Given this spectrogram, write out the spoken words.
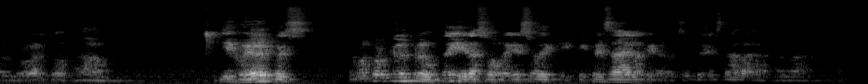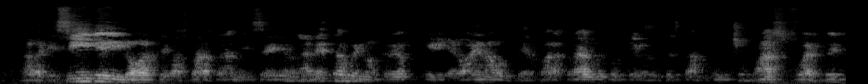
al Roberto. ah, dijo, "Oye, pues, no me acuerdo que le pregunté y era sobre eso de que, qué pensaba de la generación de esta a la, a la, a la que sigue y luego te vas para atrás. Me dice, la neta, güey, no creo que ya vayan a voltear para atrás, güey, porque la ahorita está mucho más fuerte.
